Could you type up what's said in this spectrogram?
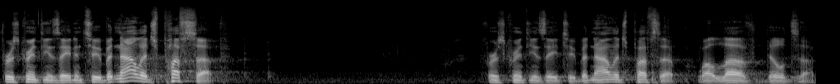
First Corinthians 8 and 2. But knowledge puffs up. 1 Corinthians 8 2. But knowledge puffs up while love builds up.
